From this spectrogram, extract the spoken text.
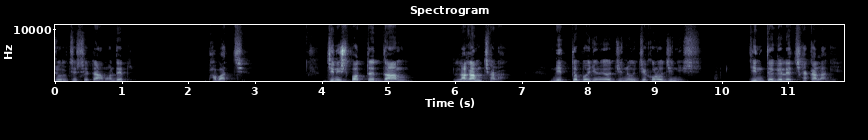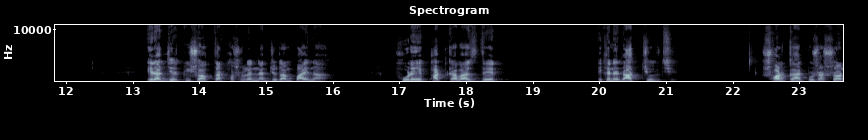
চলছে সেটা আমাদের ভাবাচ্ছে। জিনিসপত্রের দাম লাগাম ছাড়া, নিত্য প্রয়োজনীয় জিনিস যে কোনো জিনিস কিনতে গেলে ছ্যাঁকা লাগে। এ রাজ্যের কৃষক তার ফসলের ন্যায্য দাম পায় না। ফোড়ে ফাটকাবাজদের এখানে রাত চলছে। সরকার, প্রশাসন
